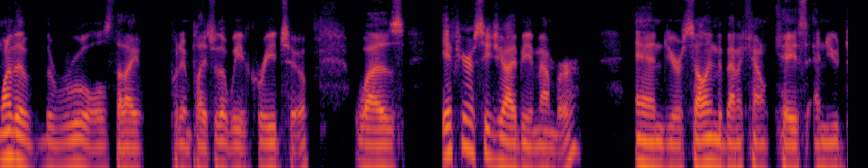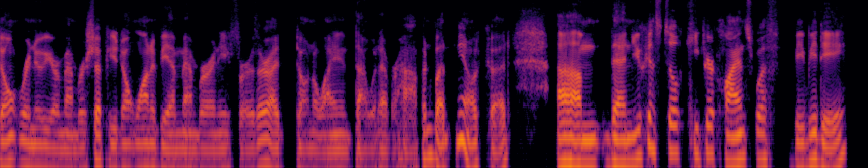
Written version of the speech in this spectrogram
one of the the rules that i put in place or that we agreed to was if you're a cgib member and you're selling the Ben account case and you don't renew your membership, you don't want to be a member any further. I don't know why that would ever happen, but you know it could. Um, then you can still keep your clients with BBD,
